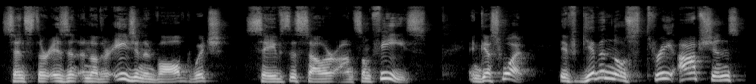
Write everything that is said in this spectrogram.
since there isn't another agent involved, which saves the seller on some fees. And guess what? If given those three options,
